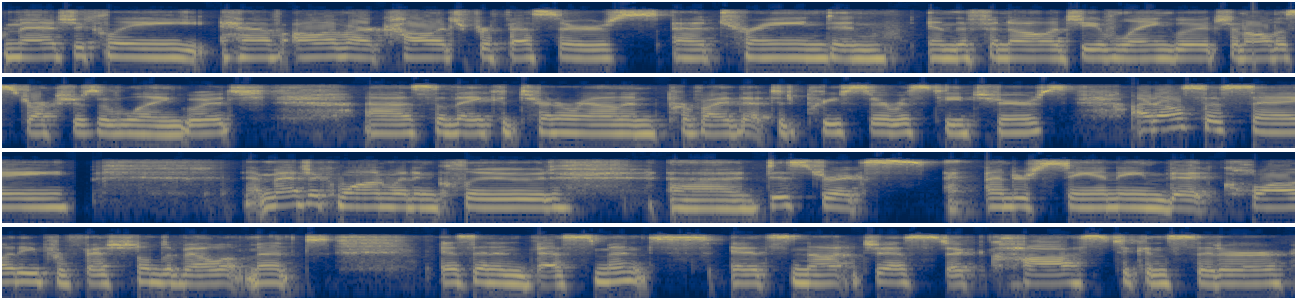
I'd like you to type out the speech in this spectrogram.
magically have all of our college professors uh, trained in in the phonology of language and all the structures of language, uh, so they could turn around and provide that to pre-service teachers. I'd also say that magic wand would include uh, districts understanding that quality professional development is an investment. It's not just a cost to consider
